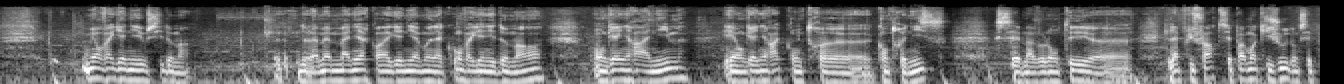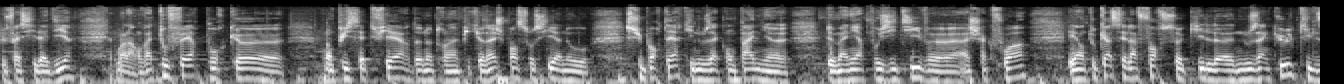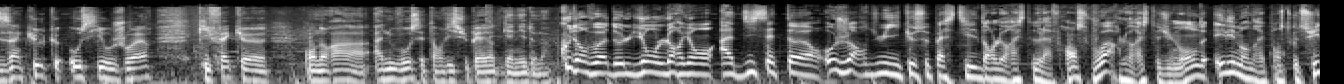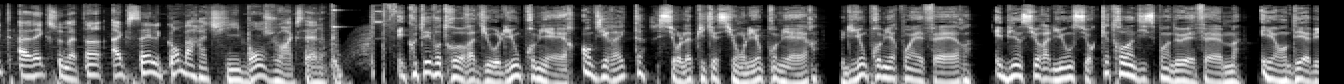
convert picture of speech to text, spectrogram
Mais on va gagner aussi demain. De la même manière qu'on a gagné à Monaco, on va gagner demain. On gagnera à Nîmes et on gagnera contre euh, contre Nice. C'est ma volonté euh, la plus forte. C'est pas moi qui joue, donc c'est plus facile à dire. Voilà, on va tout faire pour que euh, on puisse être fier de notre Olympique Lyonnais. Je pense aussi à nos supporters qui nous accompagnent de manière positive à chaque fois. Et en tout cas, c'est la force qu'ils nous inculquent, qu'ils inculquent aussi aux joueurs, qui fait que on aura à nouveau cette envie supérieure de gagner demain. Coup d'envoi de Lyon-Lorient à 17h aujourd'hui. Que se passe-t-il dans le reste de la France, voire le reste du monde Élément de réponse tout de suite avec ce matin Axel Gambaracci. Bonjour Axel. Écoutez votre radio Lyon Première en direct sur l'application Lyon Première, lyonpremière.fr et bien sûr à Lyon sur 90.2 FM et en DAB+.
